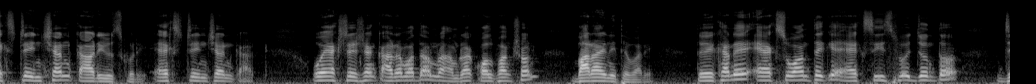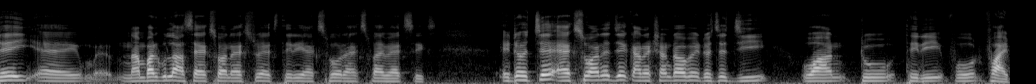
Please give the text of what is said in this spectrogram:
এক্সটেনশন কার্ড ইউজ করি। এক্সটেনশন কার্ড ওই এক্সটেনশন কার্ডের মাধ্যমে আমরা আমরা কল ফাংশন বাড়ায় নিতে পারি। তো এখানে এক্স ওয়ান থেকে এক্স সিক্স পর্যন্ত যেই নাম্বারগুলো আছে X one X two X three X four X five X six এটা হচ্ছে এক্স ওয়ানের যে কানেকশানটা হবে, এটা হচ্ছে G one two three four five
